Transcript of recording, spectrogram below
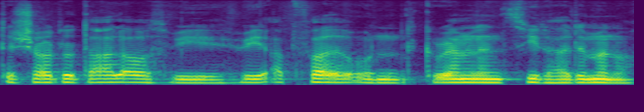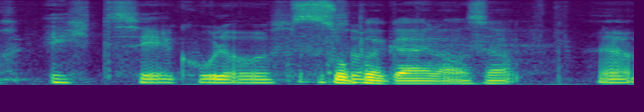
Der schaut total aus wie, wie Abfall und Gremlins sieht halt immer noch echt sehr cool aus. Also, Super geil aus, ja. ja.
